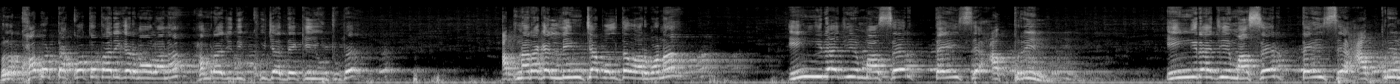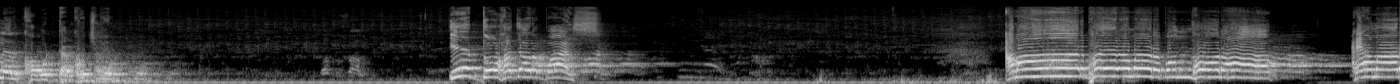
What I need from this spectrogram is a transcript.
বলে, খবরটা কত তারিখের মাওলানা? আমরা যদি খুঁজে দেখি ইউটিউবে আপনারাকে লিঙ্কটা বলতে পারব না? ইংরেজি মাসের তেইশে এপ্রিল ইংরেজি মাসের তেইশে এপ্রিলের খবরটা খুঁজবেন। এ দু হাজার বাইশ। আমার ভাইয়ের, আমার বন্ধুরা, আমার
